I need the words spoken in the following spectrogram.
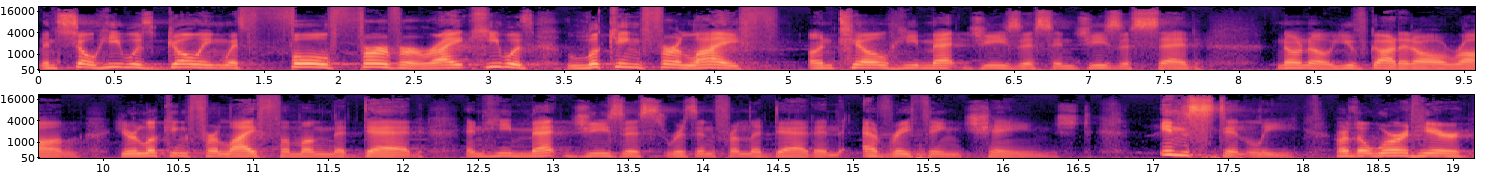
And so he was going with full fervor, right? He was looking for life until he met Jesus, and Jesus said, no, no, you've got it all wrong. You're looking for life among the dead. And he met Jesus risen from the dead, and everything changed instantly, or the word here,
